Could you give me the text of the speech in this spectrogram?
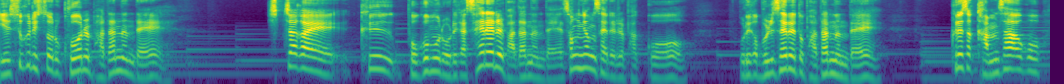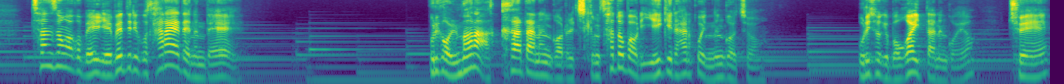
예수 그리스도로 구원을 받았는데 십자가의 그 복음으로 우리가 세례를 받았는데 성령 세례를 받고 우리가 물 세례도 받았는데 그래서 감사하고 찬송하고 매일 예배드리고 살아야 되는데 우리가 얼마나 악하다는 거를 지금 사도 바울이 얘기를 하고 있는 거죠. 우리 속에 뭐가 있다는 거예요? 죄의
